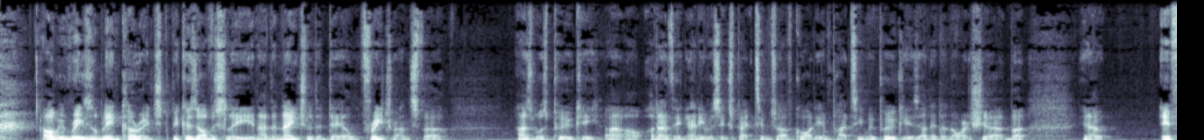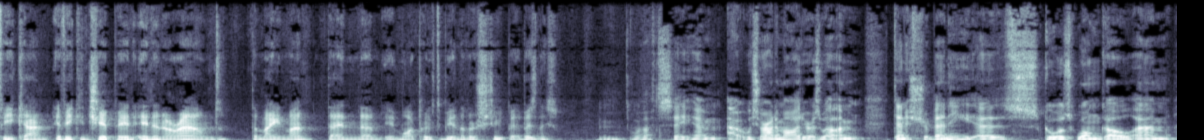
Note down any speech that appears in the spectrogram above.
I'll be reasonably encouraged because obviously you know the nature of the deal, free transfer. As was Pukki, I, I don't think any of us expect him to have quite the impact Teemu Pukki has had in a Norwich shirt. But you know, if he can if he can chip in in and around the main man, then um, it might prove to be another astute bit of business. Mm, we'll have to see. Um, uh, we saw Adam Idah as well. Um, Dennis Srbeny uh, scores one goal. Um,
